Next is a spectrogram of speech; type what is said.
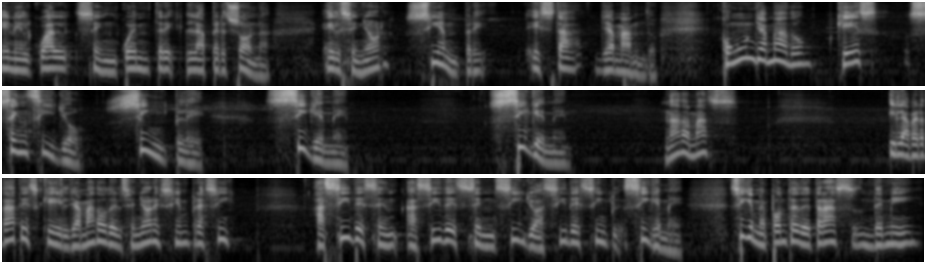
en el cual se encuentre la persona. El Señor siempre está llamando. Con un llamado que es sencillo, simple. Sígueme. Sígueme. Nada más. Y la verdad es que el llamado del Señor es siempre así. Así de, así de sencillo, así de simple. Sígueme. Sígueme, ponte detrás de mí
